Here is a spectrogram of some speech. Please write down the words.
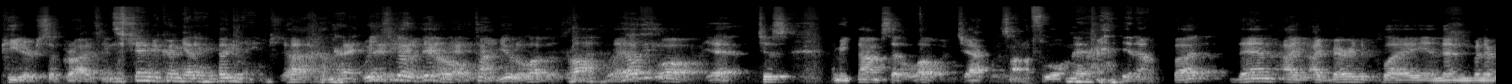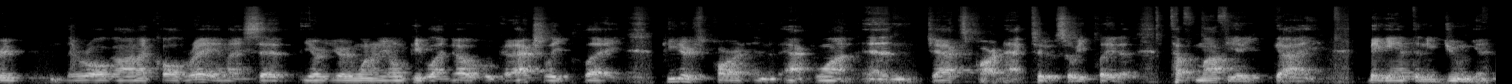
Peter surprisingly It's a shame you couldn't get any big names. yeah. we used to go to dinner all the time. You would have loved those. Oh, really? Oh, yeah. Just, I mean, Tom said hello and Jack was on the floor, Yeah. you know. But then I, I buried the play, and then whenever they were all gone, I called Ray and I said, you're, you're one of the only people I know who could actually play Peter's part in Act One and Jack's part in Act Two. So he played a tough mafia guy. Big Anthony Jr.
